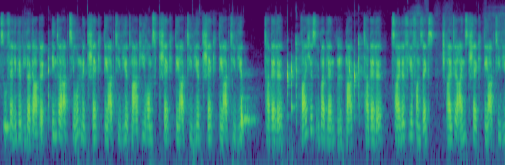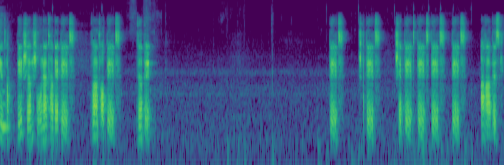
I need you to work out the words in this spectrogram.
Zufällige Wiedergabe. Interaktion mit Check deaktiviert Markierungscheck deaktiviert Check deaktiviert. Tabelle. Weiches Überblenden. Mark. Tabelle. Zeile 4 von 6. Spalte 1 Check deaktiviert. Bildschirmschoner Tabelle Bild. Wort ob Bild. Wirbel. Bild. Bild. Check Bild. Bild. Bild. Bild. Arabisk.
